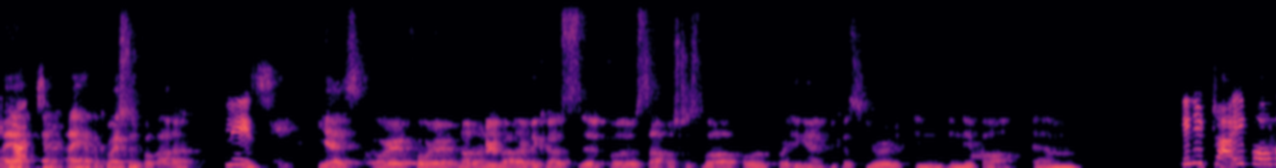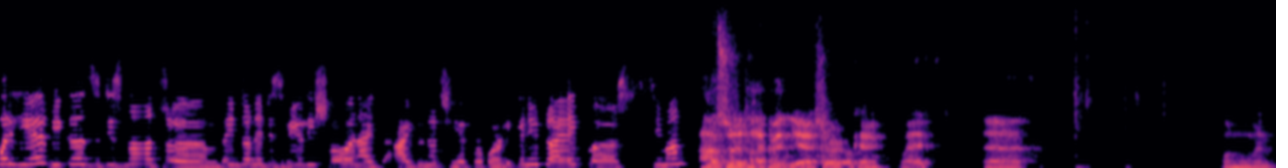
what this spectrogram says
I, have, I have a question for Radha. Please. Yes, or for not only Radha, because uh, for Sarosh as well, for, for Inge, because you're in, in Nepal. Um, can you type over here because it is not um, the internet is really slow and I I do not hear properly. Can you type uh, Simon? Ah, should I type it? Yeah, sure. Okay, wait. Uh, one moment.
